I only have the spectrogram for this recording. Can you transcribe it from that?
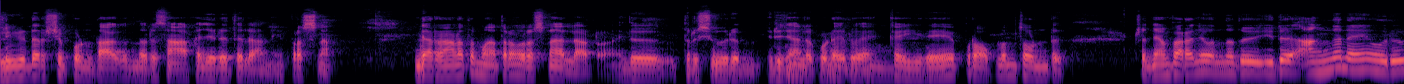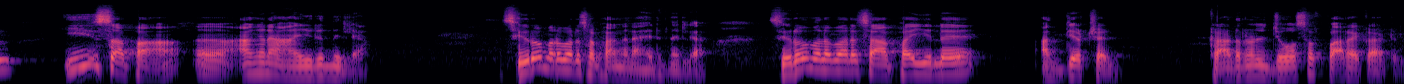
ലീഡർഷിപ്പ് ഉണ്ടാകുന്ന ഒരു സാഹചര്യത്തിലാണ് ഈ പ്രശ്നം. ഇത് എറണാകുളത്ത് മാത്രം പ്രശ്നമല്ല കേട്ടോ. ഇത് തൃശ്ശൂരും തിരുചാലക്കുടയിലും ഒക്കെ ഇതേ പ്രോബ്ലംസ് ഉണ്ട് പക്ഷെ ഞാൻ പറഞ്ഞു വന്നത് ഇത് അങ്ങനെ ഒരു ഈ സഭ അങ്ങനെ ആയിരുന്നില്ല. സീറോ മലബാർ സഭ അങ്ങനെ ആയിരുന്നില്ല. സീറോ മലബാർ സഭയിലെ അധ്യക്ഷൻ കാർഡിനൽ ജോസഫ് പാറേക്കാട്ടിൽ.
